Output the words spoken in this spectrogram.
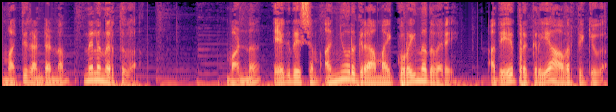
മറ്റ് രണ്ടെണ്ണം നിലനിർത്തുക. മണ്ണ് ഏകദേശം അഞ്ഞൂറ് ഗ്രാമായി കുറയുന്നതുവരെ അതേ പ്രക്രിയ ആവർത്തിക്കുക.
